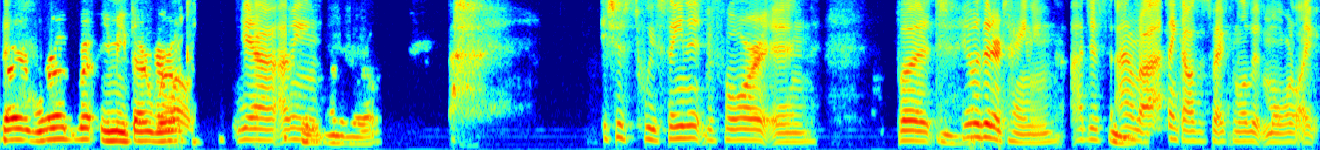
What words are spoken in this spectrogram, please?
third world. You mean third, third world? world? Yeah, I mean, it's just we've seen it before, and but mm-hmm. it was entertaining. I just mm-hmm. I don't know. I think I was expecting a little bit more like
